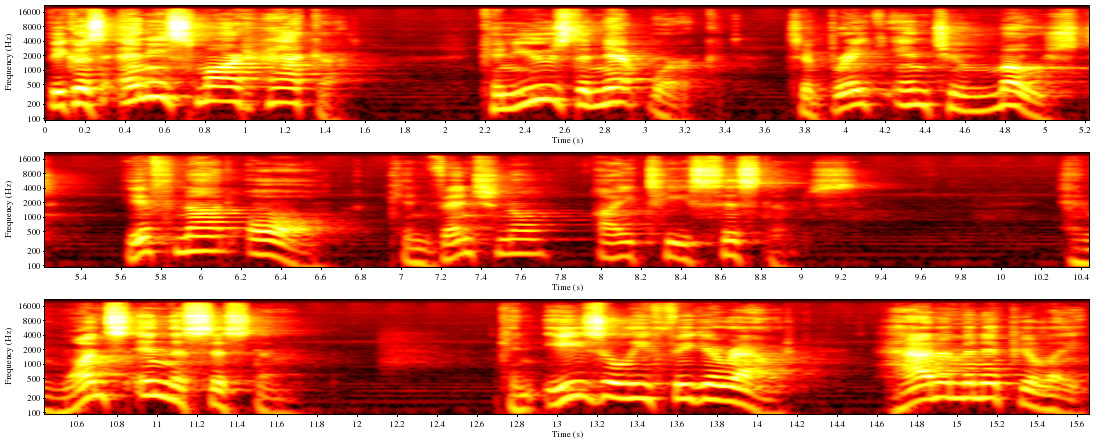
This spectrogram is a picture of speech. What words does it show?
because any smart hacker can use the network to break into most if not all, conventional IT systems. And once in the system, can easily figure out how to manipulate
